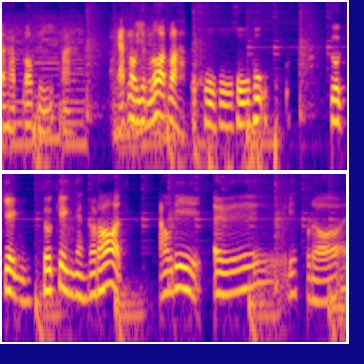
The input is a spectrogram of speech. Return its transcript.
นะครับ รอบนี้ มา แอดเรายังรอดว่ะ โอ้โห ตัวเก่ง ตัวเก่งยังรอด เอาดิ เออ เรียบร้อย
